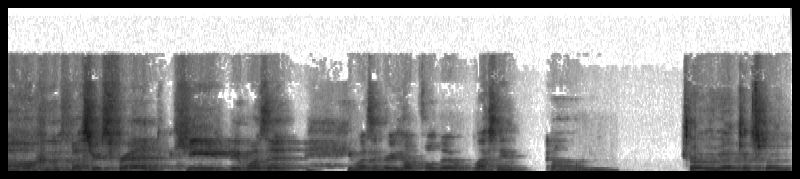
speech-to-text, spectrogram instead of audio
oh, who was Buster's friend? He it wasn't he wasn't very helpful though. Last name. Um, Oh, that testified.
